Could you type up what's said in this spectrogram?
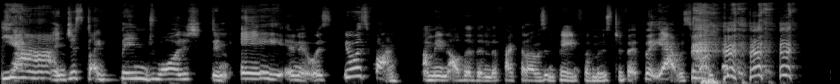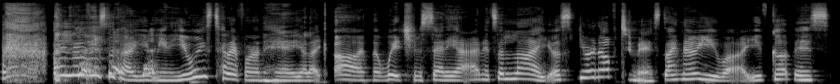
Yeah, and just like binge watched and ate, and it was it was fun. I mean, other than the fact that I was in pain for most of it, but yeah, it was fun. I love this about you, Mina. You always tell everyone here, you're like, oh, I'm the witch of Serie A, And it's a lie. You're, you're an optimist. I know you are. You've got this,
